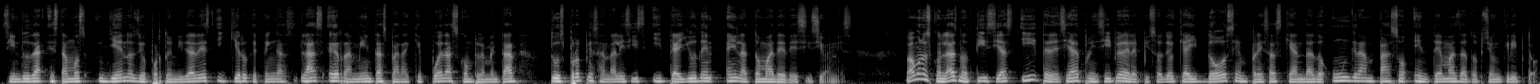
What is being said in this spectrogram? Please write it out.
Sin duda, estamos llenos de oportunidades y quiero que tengas las herramientas para que puedas complementar tus propios análisis y te ayuden en la toma de decisiones. Vámonos con las noticias y te decía al principio del episodio que hay dos empresas que han dado un gran paso en temas de adopción cripto,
